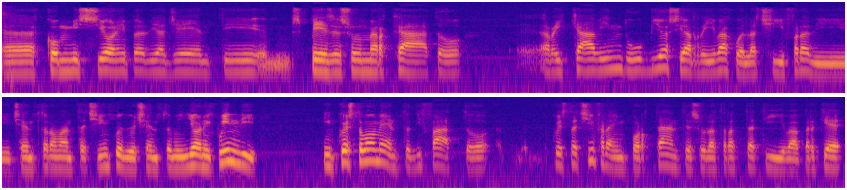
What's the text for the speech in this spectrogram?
eh, commissioni per gli agenti, spese sul mercato, eh, ricavi in dubbio, si arriva a quella cifra di 195-200 milioni. Quindi in questo momento di fatto questa cifra è importante sulla trattativa perché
